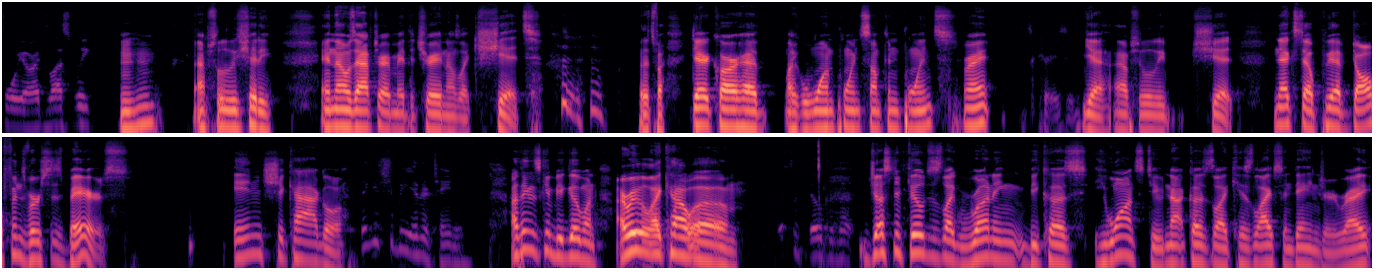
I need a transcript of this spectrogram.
four yards last week? Mm-hmm. Absolutely shitty. And that was after I made the trade, and I was like, shit. But that's fine. Derek Carr had like one point something points, right? That's crazy. Yeah, absolutely shit. Next up, we have Dolphins versus Bears in Chicago. I think it should be entertaining. I think this can be a good one. I really like how um, Justin Fields. Justin Fields is like running because he wants to, not because like his life's in danger, right?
